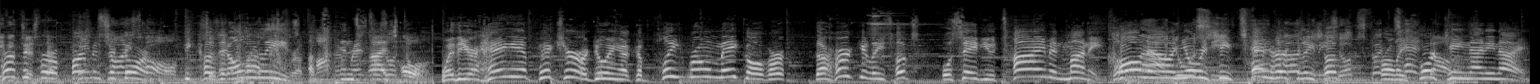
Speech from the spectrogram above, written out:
Perfect for apartments or dorms because so it only leaves a apartment rentals pin-sized hole. Whether you're hanging a picture or doing a complete room makeover, the Hercules hooks will save you time and money. Call now and you'll receive 10 Hercules hooks for only $14.99.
